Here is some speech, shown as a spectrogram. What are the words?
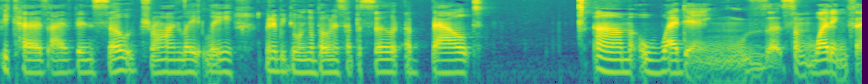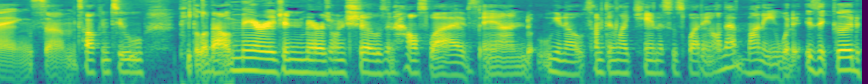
because I've been so drawn lately. I'm going to be doing a bonus episode about um, weddings, some wedding things, um, talking to people about marriage and marriage on shows and housewives and, you know, something like Candiace's wedding, all that money. What is it good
